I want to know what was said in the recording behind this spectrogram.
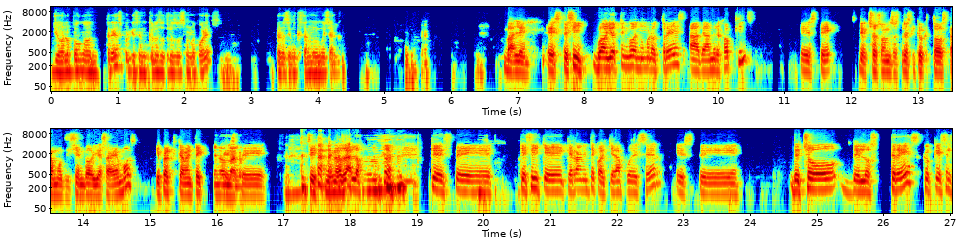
Yo lo pongo en tres porque siento que los otros dos son mejores, pero siento que están muy, muy cerca. Vale, este sí. Bueno, yo tengo el número 3 a DeAndre Hopkins. Este, de hecho, son esos tres que creo que todos estamos diciendo, ya sabemos. Y prácticamente. Menos Lalo. este, Sí, menos Lalo. que este. Que sí, que, que realmente cualquiera puede ser. Este. De hecho, de los tres, creo que es el,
